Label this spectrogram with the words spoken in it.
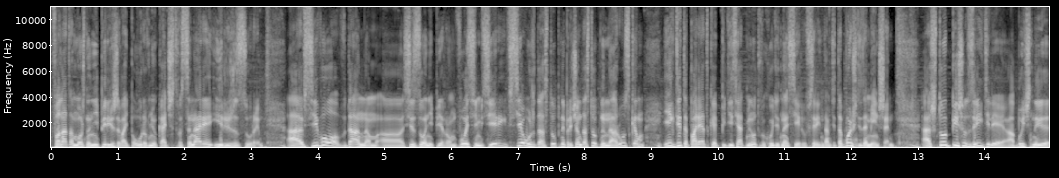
фанатам можно не переживать по уровню качества сценария и режиссуры. А всего в данном э, сезоне первом 8 серий, все уже доступны, причем доступны на русском, и где-то порядка 50 минут выходит на серию в среднем, там где-то больше, где-то меньше. А что пишут зрители, обычные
